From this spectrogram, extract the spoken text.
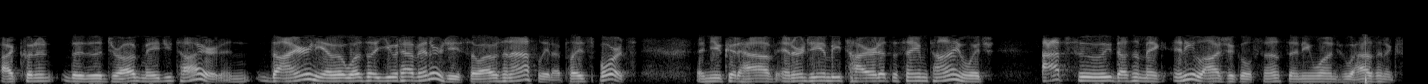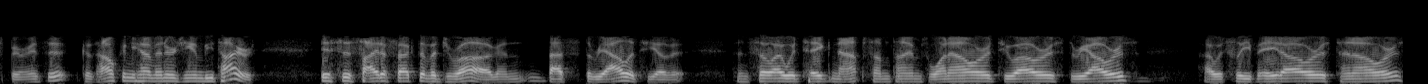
I couldn't the, the drug made you tired. And the irony of it was that you would have energy. So I was an athlete. I played sports. And you could have energy and be tired at the same time, which absolutely doesn't make any logical sense to anyone who hasn't experienced it because how can you have energy and be tired? it's a side effect of a drug and that's the reality of it. And so I would take naps sometimes one hour, two hours, three hours. I would sleep eight hours, ten hours,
